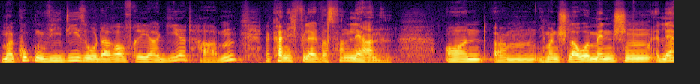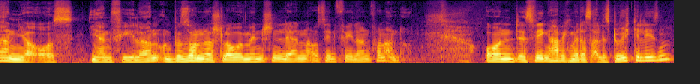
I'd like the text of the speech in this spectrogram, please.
mal gucken, wie die so darauf reagiert haben, da kann ich vielleicht was von lernen. Und ähm, ich meine, schlaue Menschen lernen ja aus ihren Fehlern und besonders schlaue Menschen lernen aus den Fehlern von anderen. Und deswegen habe ich mir das alles durchgelesen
